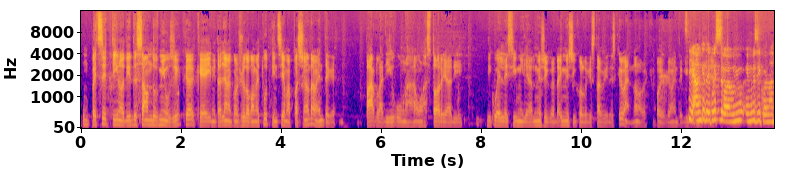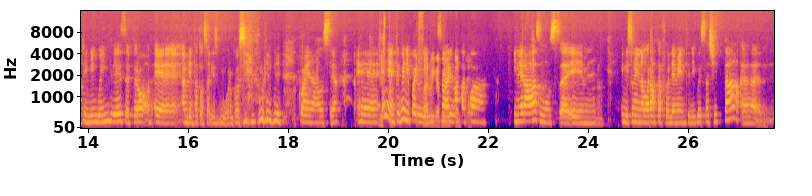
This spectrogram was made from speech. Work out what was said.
un pezzettino di The Sound of Music, che in italiano è conosciuto come Tutti insieme appassionatamente, che parla di una, una storia di, di, quelle simili al musical, ai musical che stavi descrivendo, no? Perché poi ovviamente... Sì, anche se questo è un, è un, musical nato in lingua inglese, però è ambientato a Salisburgo, sì, quindi qua in Austria. E, e niente, quindi poi sono arrivata qua in Erasmus e, e, mi sono innamorata follemente di questa città, eh,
